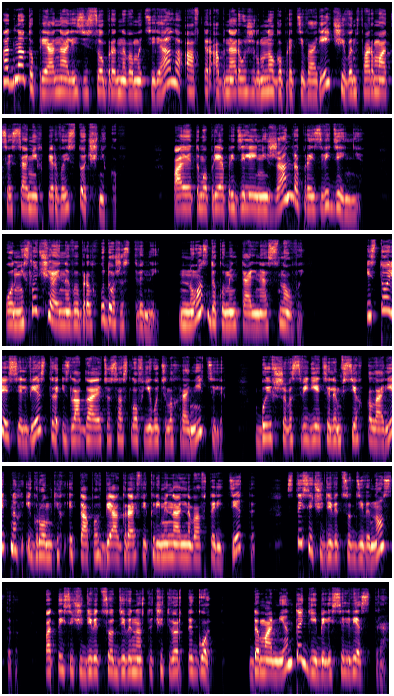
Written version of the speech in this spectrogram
Однако при анализе собранного материала автор обнаружил много противоречий в информации самих первоисточников. Поэтому при определении жанра произведения он не случайно выбрал художественный, но с документальной основой. История Сильвестра излагается со слов его телохранителя, бывшего свидетелем всех колоритных и громких этапов биографии криминального авторитета с 1990 по 1994 год до момента гибели Сильвестра.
